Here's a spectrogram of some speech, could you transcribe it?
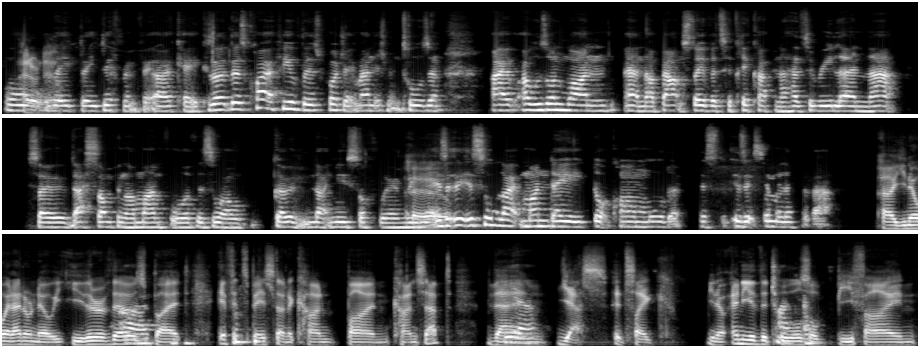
Or I don't know. Are they they different thing? Ah, okay, because uh, there's quite a few of those project management tools, and I I was on one and I bounced over to ClickUp and I had to relearn that. So that's something I'm mindful of as well. Going like new software and relearn. is Oh. it, it's all like Monday.com. All the is, is it similar for that? uh, you know what i don't know either of those Oh. but if it's based on a kanban concept then Yeah. yes, it's like, you know, any of the tools Okay. will be fine.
